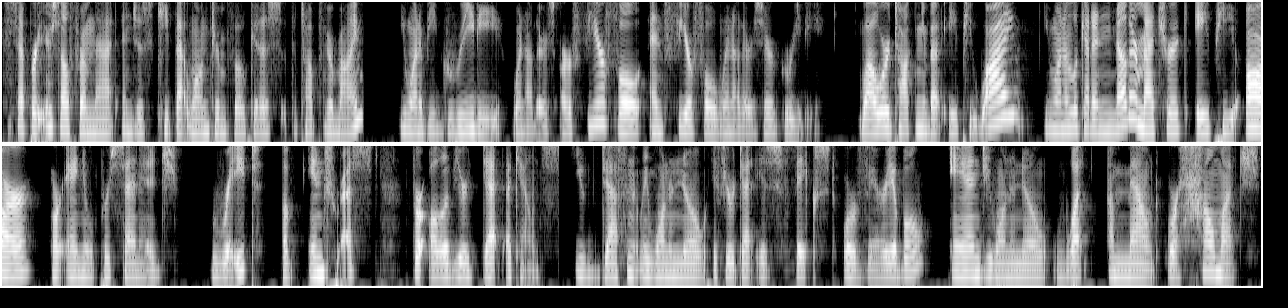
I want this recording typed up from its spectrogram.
separate yourself from that and just keep that long term focus at the top of your mind. You want to be greedy when others are fearful and fearful when others are greedy. While we're talking about APY, you want to look at another metric, APR, or annual percentage rate of interest for all of your debt accounts. You definitely want to know if your debt is fixed or variable, and you want to know what amount or how much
